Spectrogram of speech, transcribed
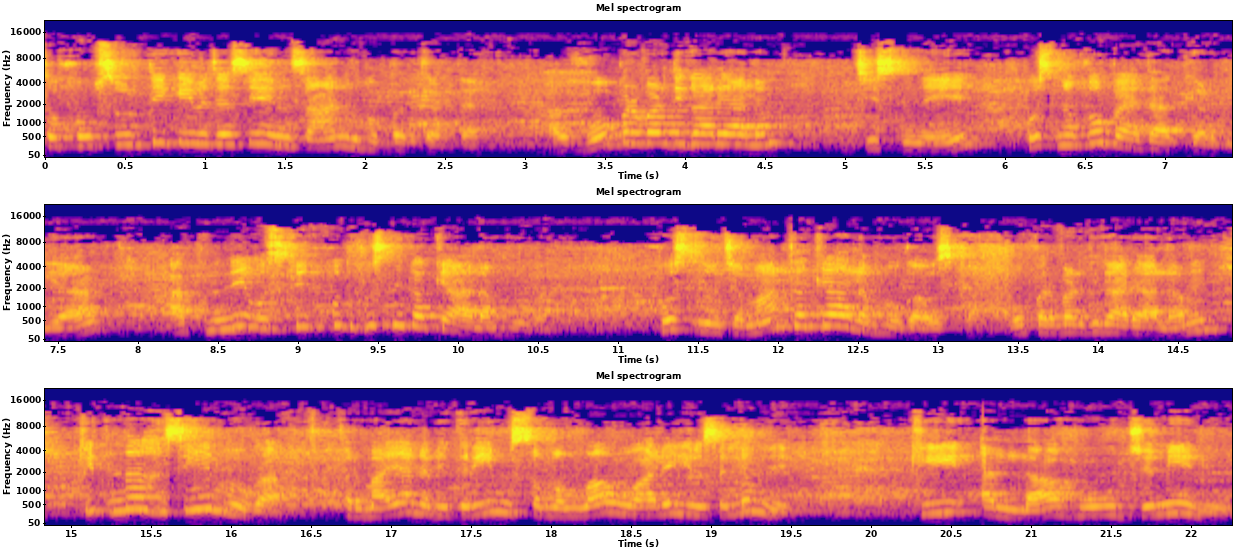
तो खूबसूरती की वजह से इंसान मोहब्बत करता है। और वो परवरदिगार आलम, जिसने हुस्न को पैदा कर दिया, अपने उसके खुद हुस्न का क्या आलम होगा? हुस्न जमाल का क्या आलम होगा उसका? वो परवरदिगार आलम कितना हसीन होगा। फरमाया नबी करीम सल्लल्लाहु अलैहि वसल्लम ने कि अल्लाह जमील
